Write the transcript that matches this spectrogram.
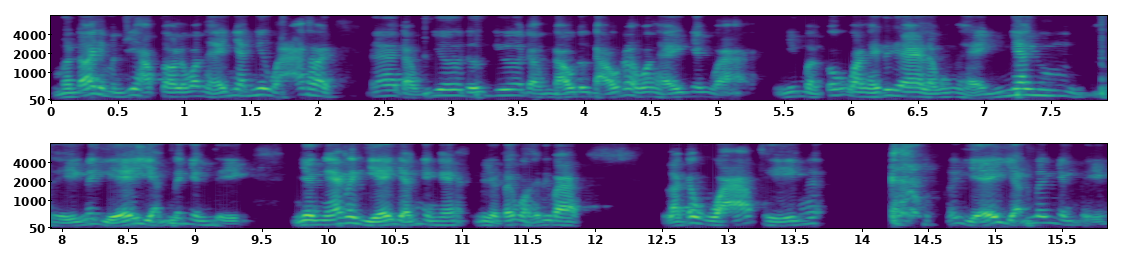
Mình nói thì mình chỉ học toàn là quan hệ nhân với quả thôi. À, trồng dưa được dưa trồng đậu được đậu đó là quan hệ nhân quả. Nhưng mà có quan hệ thứ hai là quan hệ nhân thiện nó dễ dẫn đến nhân thiện. Nhân ác nó dễ dẫn nhân ác. Bây giờ tới quan hệ thứ ba. Là cái quả thiện đó, nó dễ dẫn đến nhân thiện.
